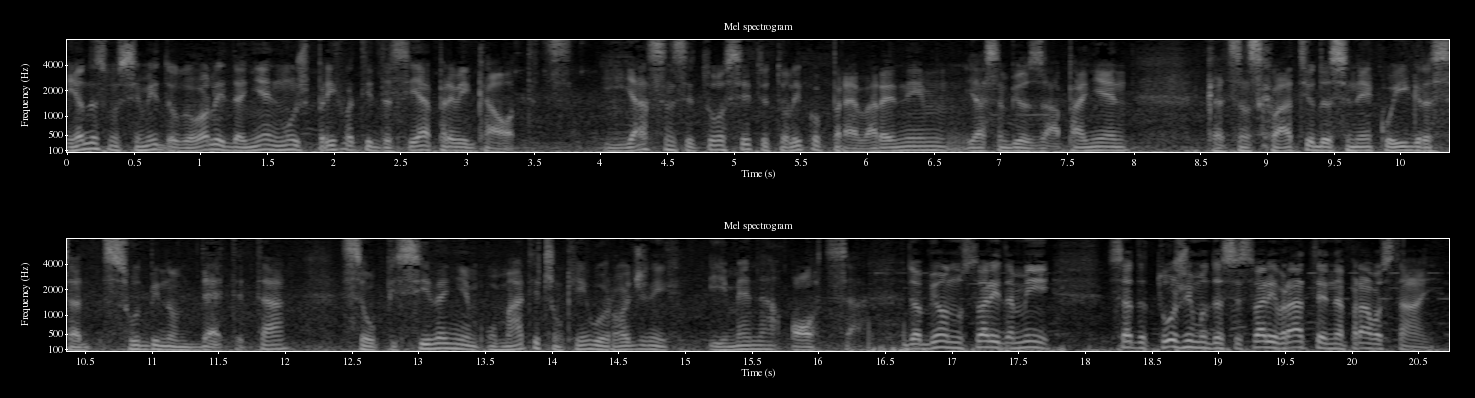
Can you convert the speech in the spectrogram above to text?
i onda smo se mi dogovorili da njen muž prihvati da se ja previm kao otac. I ja sam se tu osjetio toliko prevarenim, ja sam bio zapanjen, kad sam shvatio da se neko igra sa sudbinom deteta, sa upisivanjem u matičnu knjigu rođenih imena oca. Da bi on u stvari da mi sada tužimo da se stvari vrate na pravo stanje.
